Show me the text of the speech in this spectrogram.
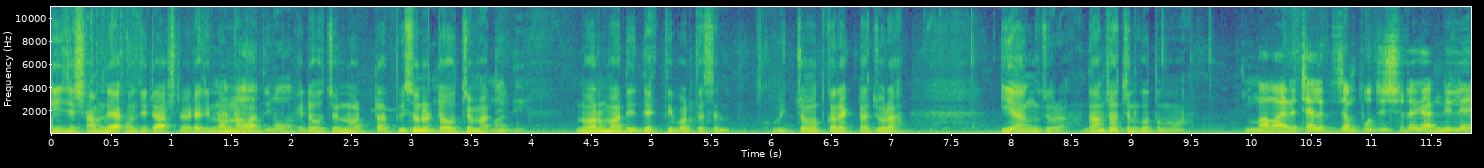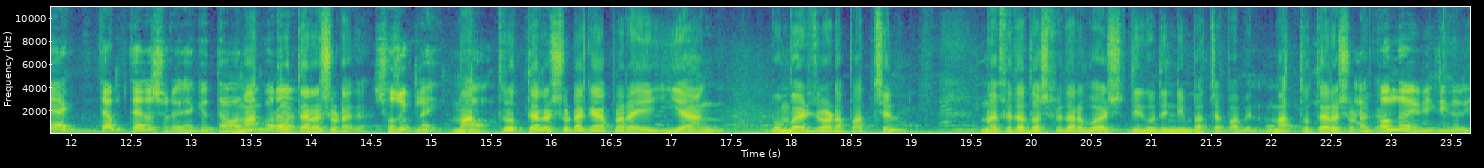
এই যে সামনে এখন যেটা আসলো এটা কি নর না মাদি? এটা হচ্ছে নরটা পিছনেরটা হচ্ছে মাদি। মাদি। নর মাদি দেখতে পারতেছেন? খুবই চমৎকার একটা জোড়া। ইয়াং জোড়া। দাম চাচ্ছেন কত মামা? মামা এটা চাইলে দিচ্ছিলাম পঁচিশশো টাকা নিলে একদম তেরোশো টাকা। কেউ দামাদামি মাত্র তেরোশো টাকা। সুযোগ নাই। মাত্র তেরোশো টাকায় আপনারা এই ইয়াং বোম্বাইয়ের জোড়াটা পাচ্ছেন। নয় ফেদার দশ ফেদার বয়স দীর্ঘদিন ডিম বাচ্চা পাবেন। মাত্র তেরোশো টাকা। কম দামে বিক্রি করি।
